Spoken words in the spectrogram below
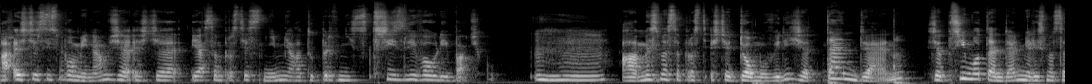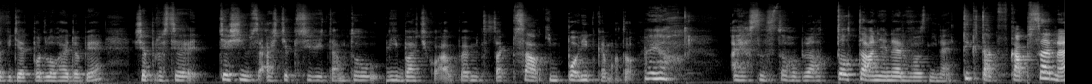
A ještě si vzpomínám, že ještě já jsem prostě s ním měla tu první střízlivou líbačku. Mm-hmm. A my jsme se prostě ještě domluvili, že ten den, že přímo ten den, měli jsme se vidět po dlouhé době, že prostě těším se, až tě přivítám tou líbačkou a úplně mi to tak psal tím polípkem a to. Jo. A já jsem z toho byla totálně nervózní, ne? Tik tak v kapse, ne?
